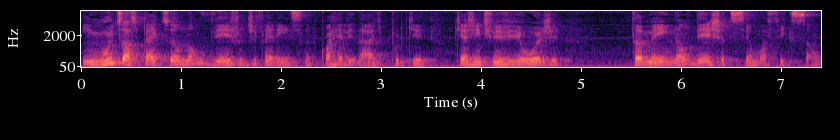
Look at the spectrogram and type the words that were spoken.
em muitos aspectos eu não vejo diferença com a realidade, porque o que a gente vive hoje também não deixa de ser uma ficção.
